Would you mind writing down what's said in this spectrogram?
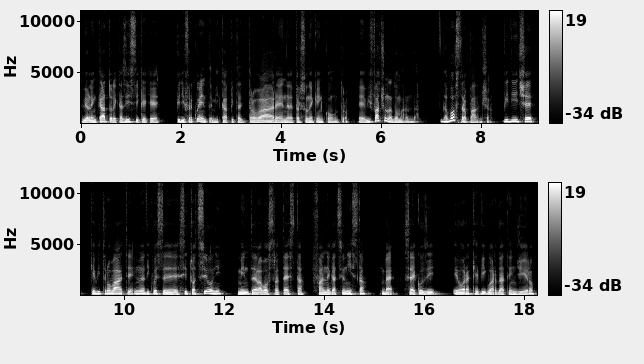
vi ho elencato le casistiche che più di frequente mi capita di trovare nelle persone che incontro e vi faccio una domanda. La vostra pancia vi dice che vi trovate in una di queste situazioni mentre la vostra testa fa negazionista? Beh, se è così, è ora che vi guardate in giro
